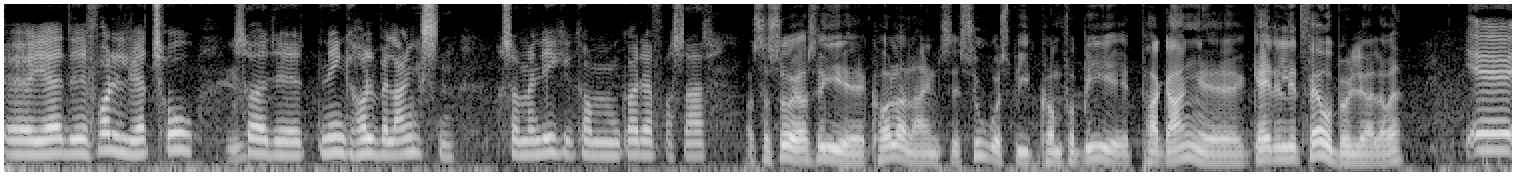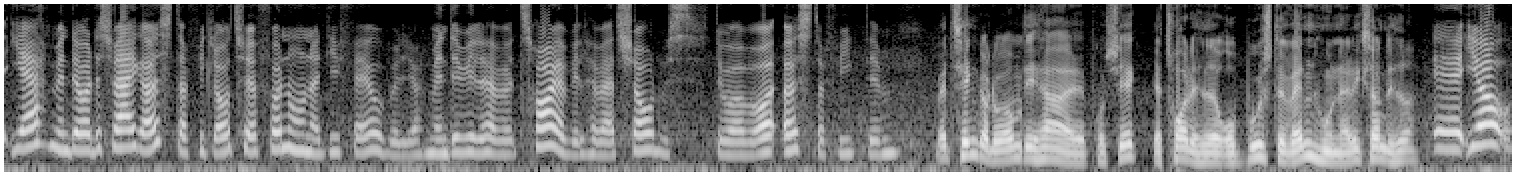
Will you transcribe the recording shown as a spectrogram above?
Øh, ja, det er en fordel, at vi er to, mm. så at det, den ene kan holde balancen, så man lige kan komme godt af fra start. Og så så jeg også lige uh, Color Lines uh, Superspeed kom forbi et par gange. Uh, gav det lidt færgebølger, eller hvad? Øh, ja, men det var desværre ikke os, der fik lov til at få nogle af de færgebølger. Men det ville have, tror jeg ville have været sjovt, hvis det var os, der fik dem. Hvad tænker du om det her projekt? Jeg tror, det hedder Robuste Vandhund. Er det ikke sådan, det hedder? Øh, jo,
